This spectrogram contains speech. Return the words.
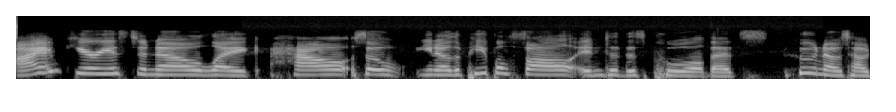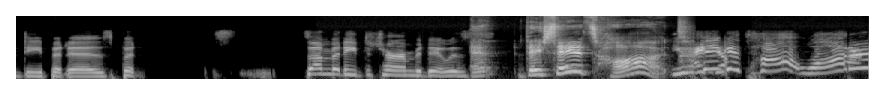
I'm curious to know, like, how. So, you know, the people fall into this pool that's who knows how deep it is, but somebody determined it was. and they say it's hot. you think it's hot water?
